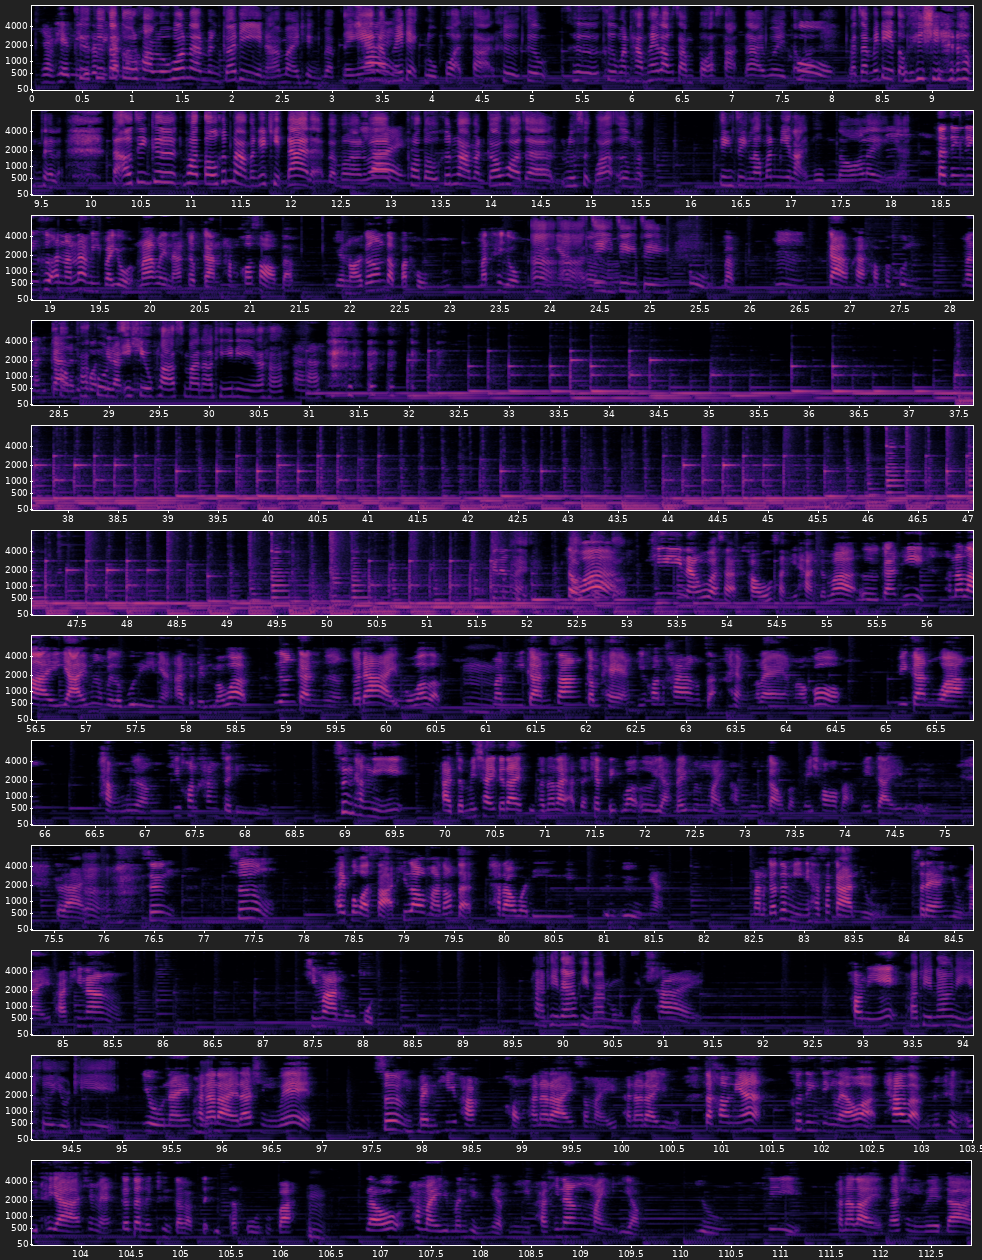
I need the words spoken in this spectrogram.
อย่างเทปนี้คือก็จะคือมีการ์ตูนมโความรู้พวกนั้นมันก็ดีนะ หมายถึงแบบในแง่ใช่ทำให้เด็กรู้ประวัติศาสตร์คือคือ คือคือมันทำให้เราจำประวัติศาสตร์ได้เว้ยแต่ถูว่ากมันจะไม่ดีตรงที่ชี้นำเนี่ยแหละแต่เอาจริงคือพอโตขึ้นมามันก็คิดได้แหละ แบบประมาณว่าใช่พอโตขึ้นมามันก็พอจะรู้สึกว่าเออมันจริง ๆ แล้วมันมีหลายมุมเนาะอะไรอย่างเงี้ยแต่จริง ๆ คืออันนั้นน่ะมีประโยชน์มากเลยนะ กับการทำข้อสอบแบบ อย่างน้อยก็ตั้งแต่ประถมมัธยมอะอ่าไรเงี้ยอ่าเออจริงจริงจริงถูกแบบ อืมกราบค่ะขอบพระคุณ มานาธิการขอบและทุพกระคนคุณที่รัก EQ Plus มาณที่นี้นะคะอ่า ว่าเออการที่พระนารายณ์ย้ายเมืองไปลบบุรีเนี่ยอาจจะเป็นเพราะว่าเรื่องการเมืองก็ได้ เพราะว่าแบบอืมมันมีการสร้างกำแพงที่ค่อนข้างจะแข็งแรง แล้วก็มีการวางผังเมืองที่ค่อนข้างจะดี ซึ่งทางนี้อาจจะไม่ใช่ก็ได้คือพระนารายณ์อาจจะแค่ติดว่าเอออยากได้เมืองใหม่ผังเมืองเก่าแบบไม่ชอบอะไม่ใจเลยอะไรอย่างงี้ก็ได้อ่าซึ่งซึ่งไอประวัติศาสตร์ที่เล่ามาตั้งแต่ธาราวดีอื่นๆเนี่ย มันก็จะมีนิทรรศการอยู่ แสดงอยู่ในพระที่นั่งพิมานมงกุฎพระที่นั่งพิมานมงกุฎใช่ คราวนี้พระที่นั่งนี้คืออยู่ที่ อยู่ในพระนารายณ์ราชนิเวศ ซึ่งเป็นที่พักของพระนารายณ์สมัยพระนารายณ์อยู่ แต่คราวเนี้ยคือจริง ๆ แล้วอะ ถ้าแบบนึกถึงอยุธยาใช่ไหม ก็จะนึกถึงแต่แบบแต่อิฐตะปูนถูกปะอืมแล้วทำไมมันถึงแบบมีพระที่นั่งใหม่เอี่ยมอยู่ที่พระนารายณ์ราชนิเวศได้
